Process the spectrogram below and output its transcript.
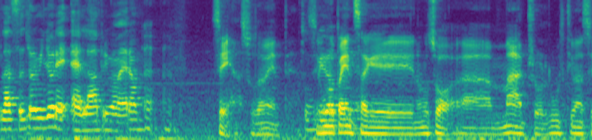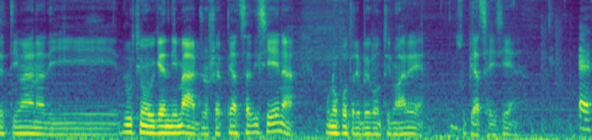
la stagione migliore è la primavera. Eh, eh. Sì, assolutamente. Subito Se uno pensa che, non lo so, a maggio, l'ultima settimana di... l'ultimo weekend di maggio c'è Piazza di Siena, uno potrebbe continuare su Piazza di Siena. Eh,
